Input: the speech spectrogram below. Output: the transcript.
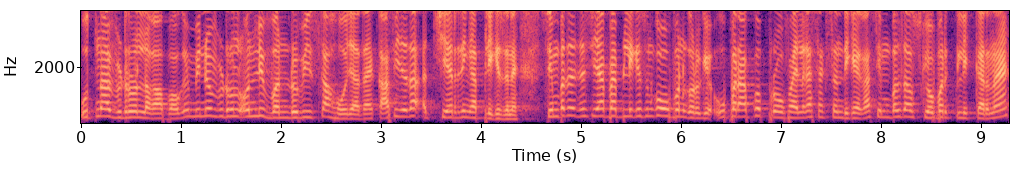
उतना विड्रोल लगा पाओगे। Minimum withdrawal only one rupees का हो जाता है। काफ़ी ज़्यादा अच्छी अर्निंग एप्लीकेशन है। सिंपल सा जैसे आप एप्लीकेशन को ओपन करोगे, ऊपर आपको प्रोफ़ाइल का सेक्शन दिखेगा। सिंपल सा उसके ऊपर क्लिक करना है।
